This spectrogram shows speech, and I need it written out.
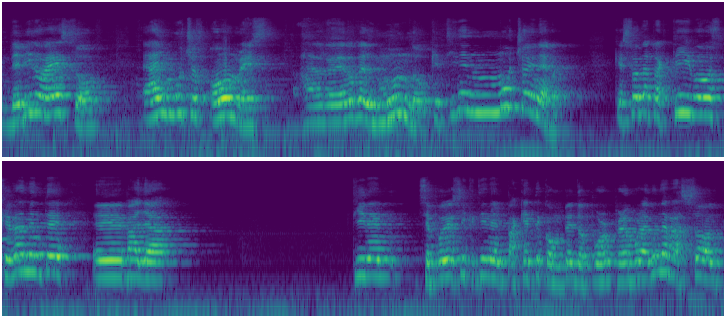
Debido a eso, hay muchos hombres alrededor del mundo que tienen mucho dinero, que son atractivos, que realmente, eh, vaya, tienen, se puede decir que tienen el paquete completo, pero por alguna razón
